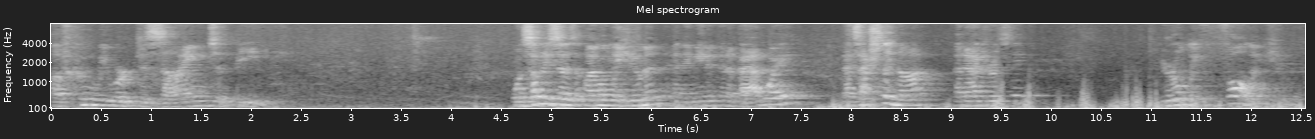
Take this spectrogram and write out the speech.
of who we were designed to be. When somebody says, I'm only human, and they mean it in a bad way, that's actually not an accurate statement. You're only fallen human.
